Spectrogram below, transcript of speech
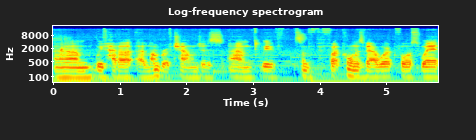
Um, we've had a, a, number of challenges um, with some corners of our workforce where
